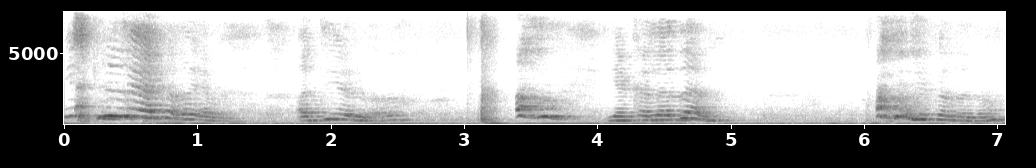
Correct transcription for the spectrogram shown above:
hiç kimse yakalayamadı. Atıyorum. Yakaladım. Yakaladım.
